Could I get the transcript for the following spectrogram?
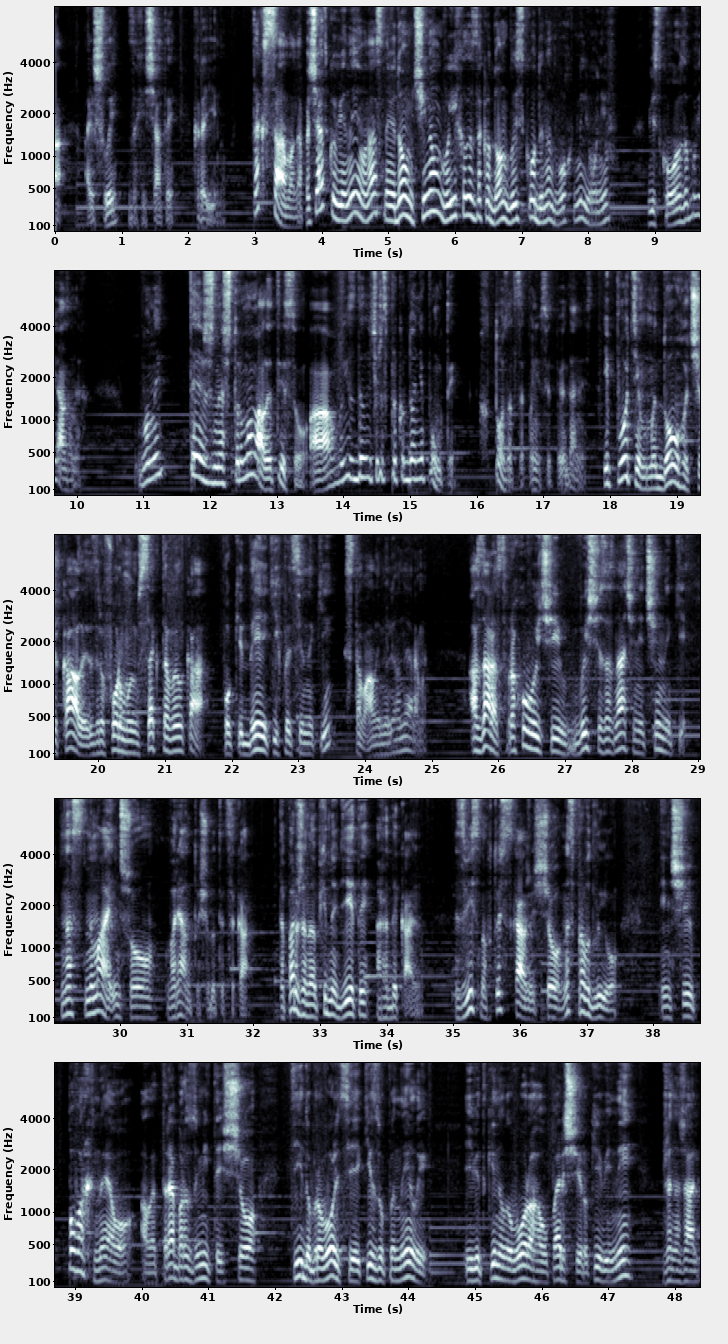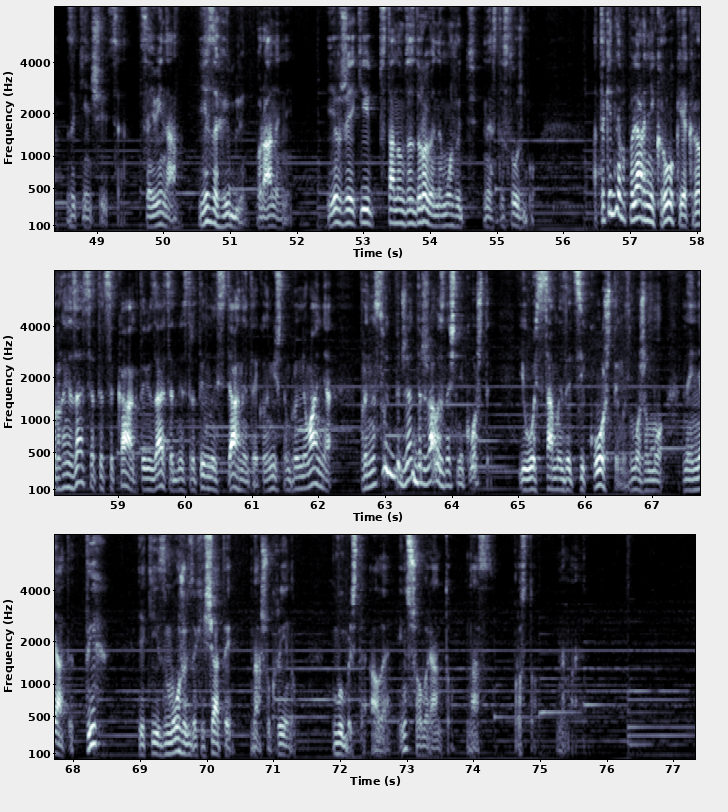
а йшли захищати країну. Так само на початку війни у нас невідомим чином виїхали за кордон близько 1,2 мільйонів військовозобов'язаних. Вони теж не штурмували тису, а виїздили через прикордонні пункти. Хто за це поніс відповідальність? І потім ми довго чекали з реформою МСЕК та ВЛК, поки деякі працівники ставали мільйонерами. А зараз, враховуючи вище зазначені чинники, у нас немає іншого варіанту щодо ТЦК. Тепер вже необхідно діяти радикально. Звісно, хтось скаже, що несправедливо, інші поверхнево, але треба розуміти, що ті добровольці, які зупинили і відкинули ворога у перші роки війни, вже, на жаль, закінчуються. Це війна. Є загиблі, поранені, є вже які станом за здоров'я не можуть нести службу. А такі непопулярні кроки, як реорганізація ТЦК, активізація адміністративних стягнень та економічне бронювання, принесуть в бюджет держави значні кошти. І ось саме за ці кошти ми зможемо найняти тих, які зможуть захищати нашу країну. Вибачте, але іншого варіанту нас просто немає.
